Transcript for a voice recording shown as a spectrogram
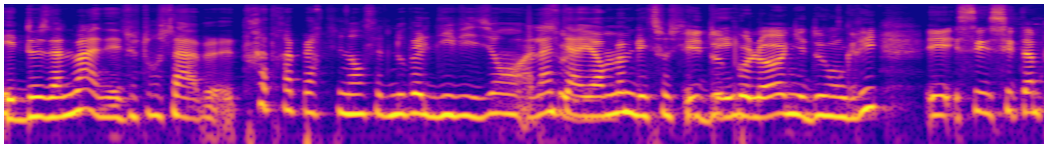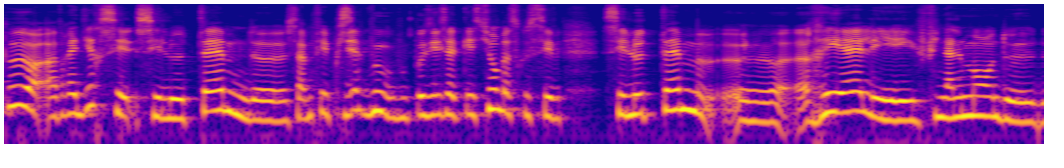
et deux Allemagnes. Et je trouve ça très très pertinent, cette nouvelle division à l'intérieur même des sociétés. Et de Pologne et de Hongrie. Et c'est un peu, à vrai dire, c'est le thème de... Ça me fait plaisir que vous vous posiez cette question parce que c'est le thème euh, réel et finalement de,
